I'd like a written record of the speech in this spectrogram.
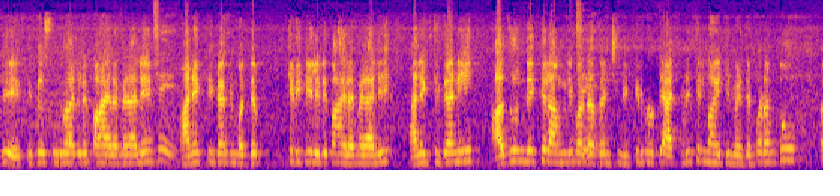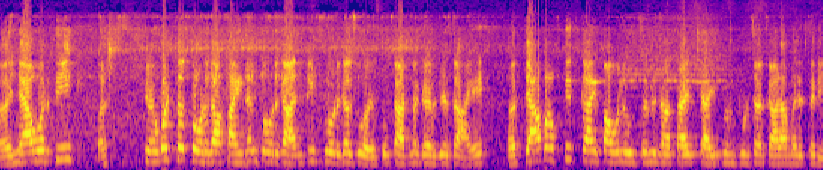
जे तिथे सुरू झालेले पाहायला मिळाले. अनेक ठिकाणी मद्य विक्री केलेली पाहायला मिळाली. अनेक ठिकाणी अजून देखील अंमली पदार्थांची विक्री होती अशी देखील माहिती मिळते. परंतु अ, शेवटचा तोडगा फायनल तोडगा अंतिम तोडगा जो आहे तो काढणं गरजेचं आहे. त्या बाबतीत काय पावलं उचलली जात आहेत काही पुढच्या काळामध्ये तरी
